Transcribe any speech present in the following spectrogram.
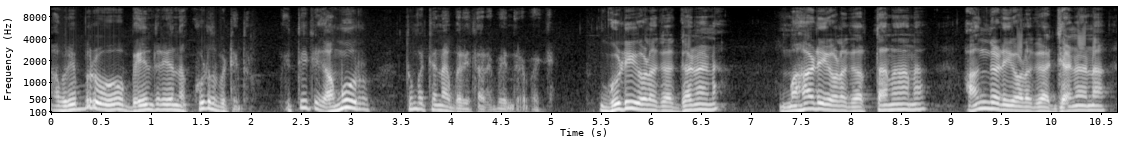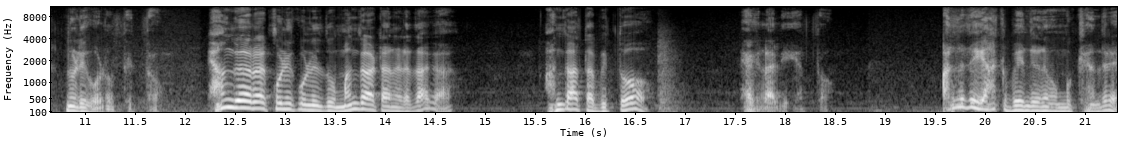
ಅವರಿಬ್ಬರು ಬೇಂದ್ರೆಯನ್ನು ಕುಡಿದ್ಬಿಟ್ಟಿದ್ರು ಇತ್ತೀಚೆಗೆ ಅಮೂರ್ ತುಂಬ ಚೆನ್ನಾಗಿ ಬರೀತಾರೆ ಬೇಂದ್ರೆ ಬಗ್ಗೆ. ಗುಡಿಯೊಳಗ ಗಣನ, ಮಹಡಿಯೊಳಗ ತನನ, ಅಂಗಡಿಯೊಳಗ ಜನನ ನುಡಿಗೊಡುತ್ತಿತ್ತು. ಹ್ಯಾಂಗಾರ ಕುಣಿ ಕುಣಿದು ಮಂಗಾಟ ನಡೆದಾಗ ಅಂಗಾತ ಬಿತ್ತೋ ಹೆಗಲಾಲಿ ಎತ್ತೋ. ಅಲ್ಲದೆ ಯಾಕೆ ಬೇಂದ್ರೆ ಮುಖ್ಯ ಅಂದರೆ,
